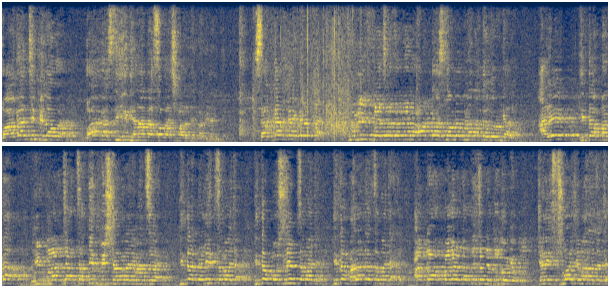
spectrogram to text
वाघाची पिलावर वाघ असती ही ध्यानात असावा अशी मला त्यांना विनंती सरकार काय करत नाही? पोलीस प्रशासनाला आठ तास लावला गुन्हा दाखल करून घ्याला अरे इथं बघा ही कुणाच्या जातीत विष करणारी माणसं आहे इथं दलित समाज आहे इथं मुस्लिम समाज आहे इथं मराठा समाज आहे अठरा पगार जातीचं नेतृत्व घेऊन ज्यांनी शिवाजी महाराजाच्या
